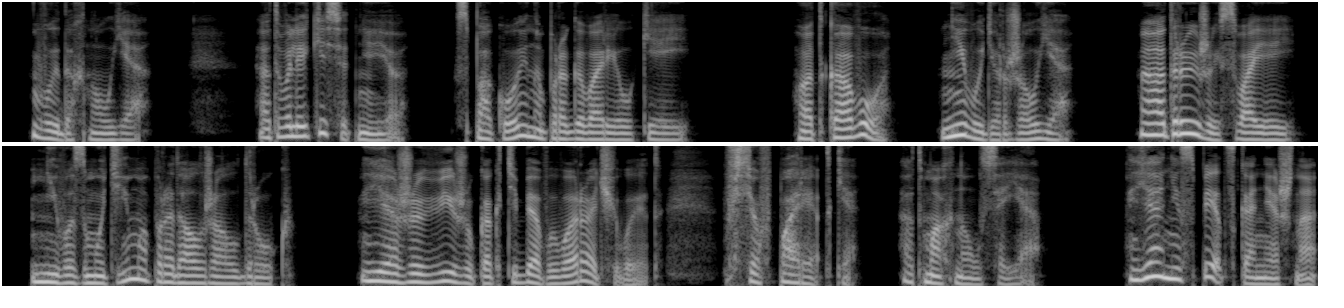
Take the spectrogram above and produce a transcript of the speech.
— выдохнул я. «Отвлекись от нее, спокойно проговорил Кей. «От кого?» — не выдержал я. «От рыжей своей», — невозмутимо продолжал друг. «Я же вижу, как тебя выворачивает. Все в порядке», — отмахнулся я. Я не спец, конечно,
